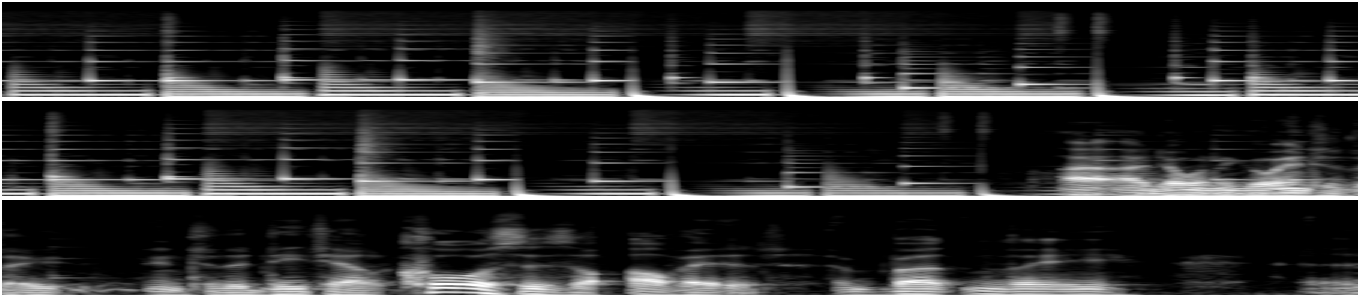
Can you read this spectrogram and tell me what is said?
I, don't want to go into the into the detailed causes of it, but the uh,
